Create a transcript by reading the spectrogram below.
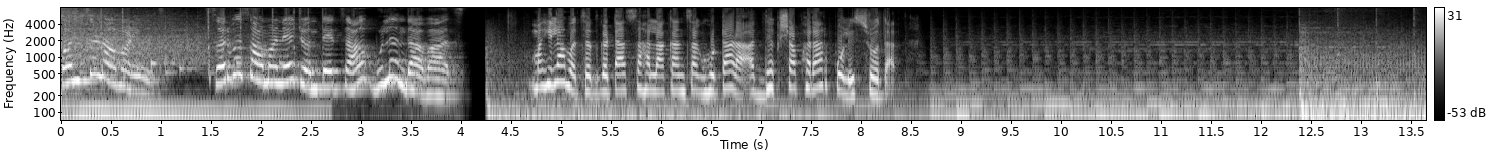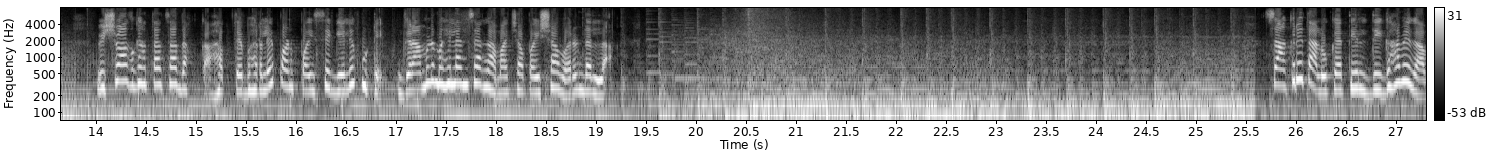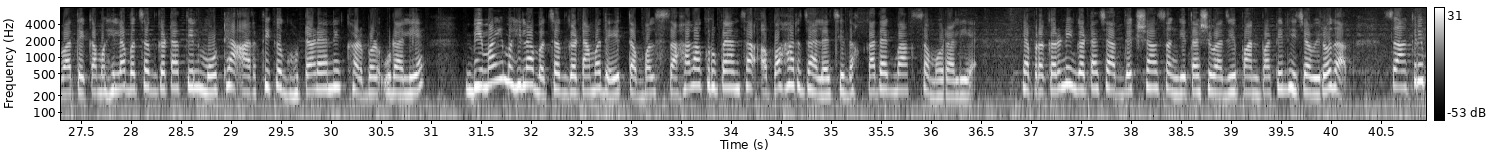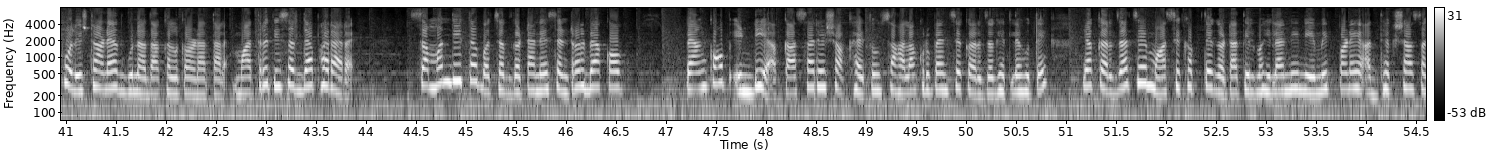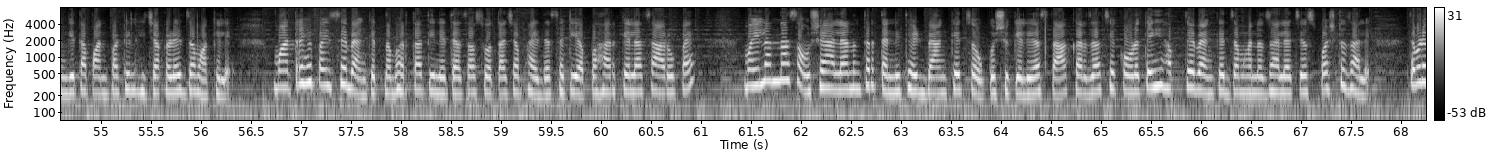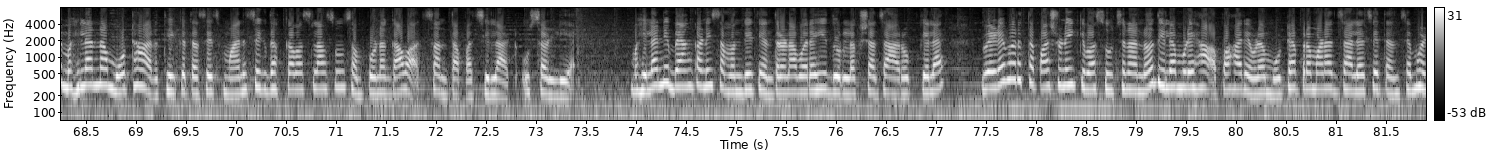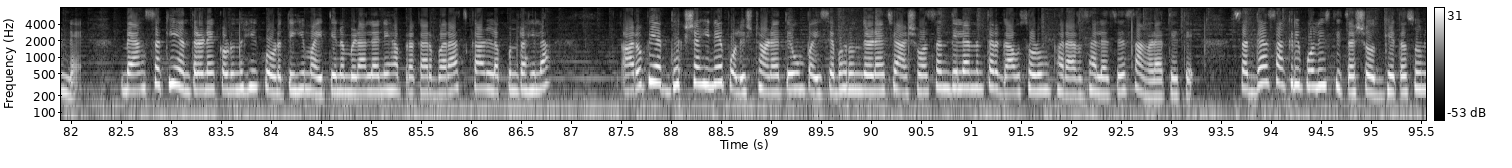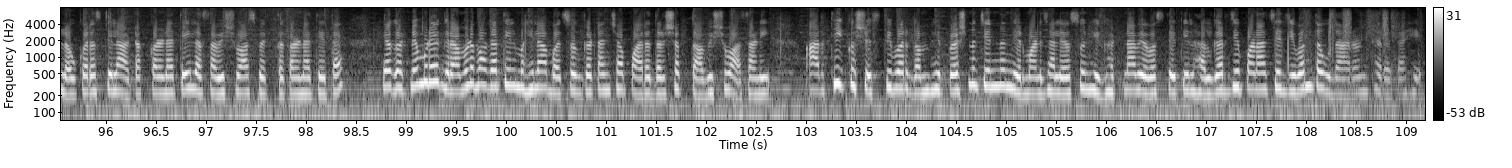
पंचनामा न्यूज. सर्वसामान्य जनतेचा बुलंद आवाज. महिला बचत गटात सहा लाखांचा घोटाळा अध्यक्षा फरार पोलीस शोधात. विश्वासघाताचा धक्का हप्ते भरले पण पैसे गेले कुठे? ग्रामीण महिलांच्या घामाच्या पैशावर डल्ला साक्री तालुक्यातील दिघावे गावात एका महिला बचत गटातील मोठ्या आर्थिक घोटाळ्याने खळबळ उडाली आहे. भीमाई महिला बचत गटामध्ये तब्बल सहा लाख रुपयांचा अपहार झाल्याची धक्कादायक बाग समोर आली आहे. या प्रकरणी गटाच्या अध्यक्षा संगीता शिवाजी पानपाटील हिच्या विरोधात साक्री पोलीस ठाण्यात गुन्हा दाखल करण्यात आला. मात्र ती सध्या फरार आहे. संबंधित बचत गटाने central bank of bank of India Kasare शाखेतून सहा लाख रुपयांचे कर्ज घेतले होते. या कर्जाचे मासिक हप्ते गटातील महिलांनी नियमितपणे अध्यक्षा संगीता पानपाटील हिच्याकडे जमा केले. मात्र हे पैसे बँकेत न भरता तिने त्याचा स्वतःच्या फायद्यासाठी अपहार केल्याचा आरोप आहे. महिलांना संशय आल्यानंतर त्यांनी थेट बँकेत चौकशी केली असता कर्जाचे कोणतेही हप्ते बँकेत जमा न झाल्याचे स्पष्ट झाले. त्यामुळे महिलांना मोठा आर्थिक तसेच मानसिक धक्का बसला असून संपूर्ण गावात संतापाची लाट उसळली आहे. महिलांनी बँक आणि संबंधित यंत्रणावरही दुर्लक्षाचा आरोप केलाय. वेळेवर तपासणी किंवा सूचना न दिल्यामुळे हा अपहार एवढ्या मोठ्या प्रमाणात झाल्याचे त्यांचे म्हणणे आहे. बँक सखी यंत्रणेकडूनही कोणतीही माहिती न मिळाल्याने हा प्रकार बराच काळ लपून राहिला. आरोपी अध्यक्ष हिने पोलीस ठाण्यात येऊन पैसे भरून देण्याचे आश्वासन दिल्यानंतर गाव सोडून फरार झाल्याचे सांगण्यात येते. सध्या साक्री पोलीस तिचा शोध घेत असून लवकरच तिला अटक करण्यात येईल असा विश्वास व्यक्त करण्यात येत आहे. या घटनेमुळे ग्रामीण भागातील महिला बचत गटांच्या पारदर्शकता विश्वास आणि आर्थिक शिस्तीवर गंभीर प्रश्नचिन्ह निर्माण झाले असून ही घटना व्यवस्थेतील हलगर्जीपणाचे जिवंत उदाहरण ठरत आहे.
